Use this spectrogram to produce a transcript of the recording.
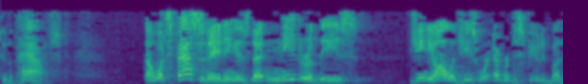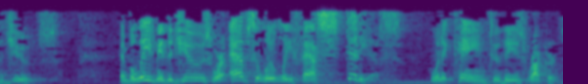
to the past. Now, what's fascinating is that neither of these genealogies were ever disputed by the Jews. And believe me, the Jews were absolutely fastidious when it came to these records.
